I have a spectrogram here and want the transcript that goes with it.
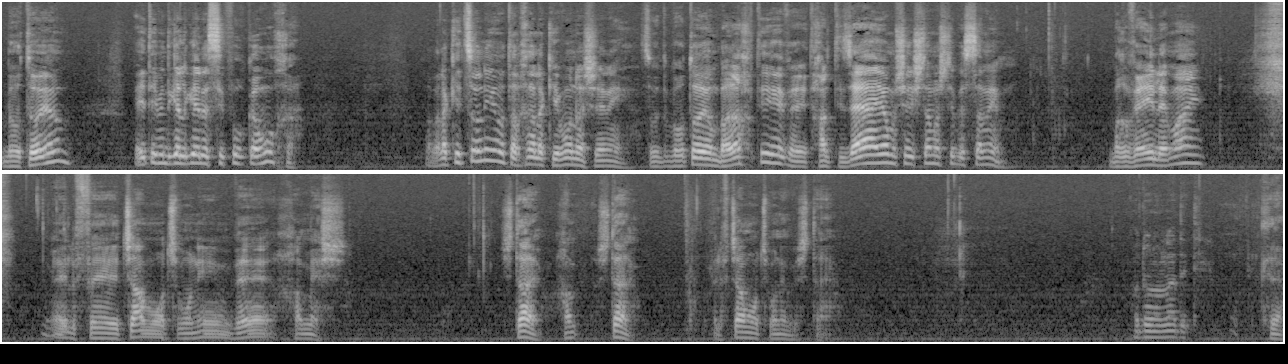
באותו יום, הייתי מתגלגל לסיפור כמוך. אבל הקיצוניות הלכה לכיוון השני. זאת אומרת, באותו יום ברחתי והתחלתי. זה היה היום שהשתמשתי בסמים. ברביעי למאי 1985. שתיים, חמ... שתיים. 1982. עוד לא נולדתי. כן.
